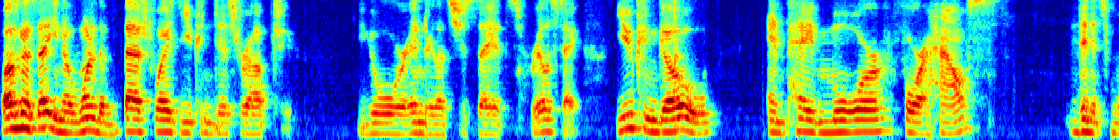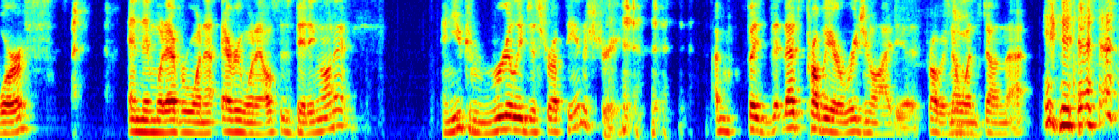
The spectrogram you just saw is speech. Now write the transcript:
Well, I was going to say, you know, one of the best ways you can disrupt your industry, let's just say it's real estate, you can go and pay more for a house than it's worth, and then whatever one everyone else is bidding on it, and you can really disrupt the industry. I'm, but th- that's probably an original idea. Probably no one's done that.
